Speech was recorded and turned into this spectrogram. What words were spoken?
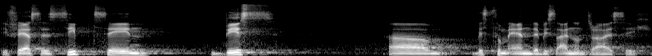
die Verse 17 bis, äh, bis zum Ende, bis 31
